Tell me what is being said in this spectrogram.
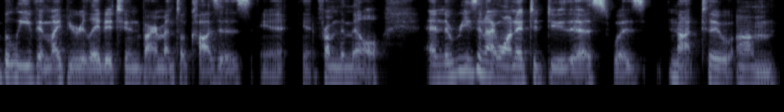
believe it might be related to environmental causes in, in, from the mill. And the reason i wanted to do this was not to um,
